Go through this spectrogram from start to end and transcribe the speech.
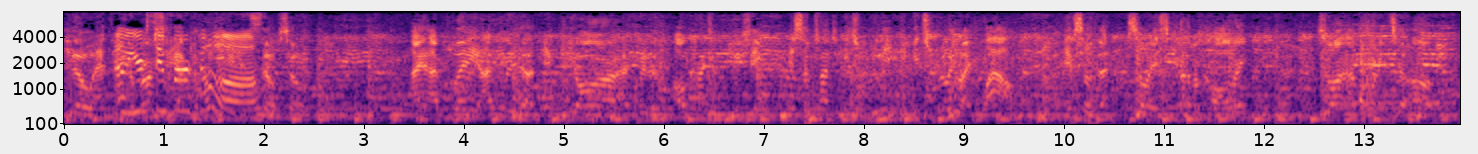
You know, at the Oh, you're university. super I cool. stuff. So I, play. I played uh, NPR. I play uh, all kinds of music, and sometimes it gets really, it gets really like wow. And so that, so it's kind of a calling. So I, I'm wanting to. Um,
